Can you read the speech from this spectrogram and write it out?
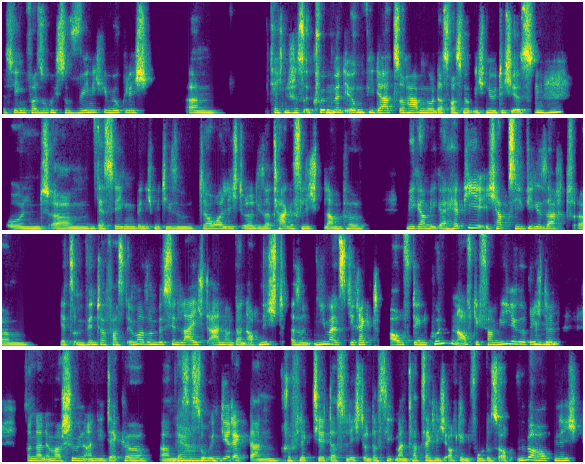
Deswegen versuche ich so wenig wie möglich ähm, technisches Equipment irgendwie da zu haben, nur das, was wirklich nötig ist. Mhm. Und ähm, deswegen bin ich mit diesem Dauerlicht oder dieser Tageslichtlampe mega, mega happy. Ich habe sie, wie gesagt, ähm, jetzt im Winter fast immer so ein bisschen leicht an und dann auch nicht, also niemals direkt auf den Kunden, auf die Familie gerichtet, Mhm. sondern immer schön an die Decke. Ähm, Das Ja. ist so indirekt dann reflektiert das Licht. Und das sieht man tatsächlich auf den Fotos auch überhaupt nicht.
